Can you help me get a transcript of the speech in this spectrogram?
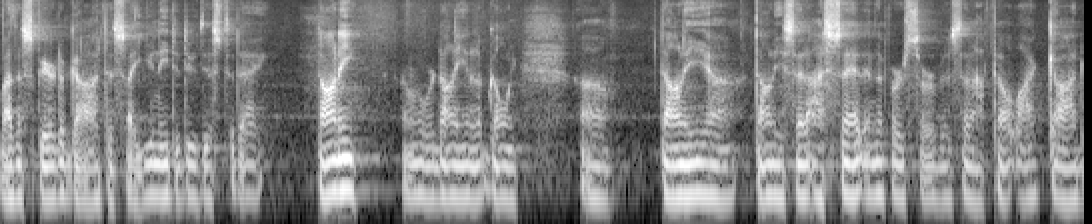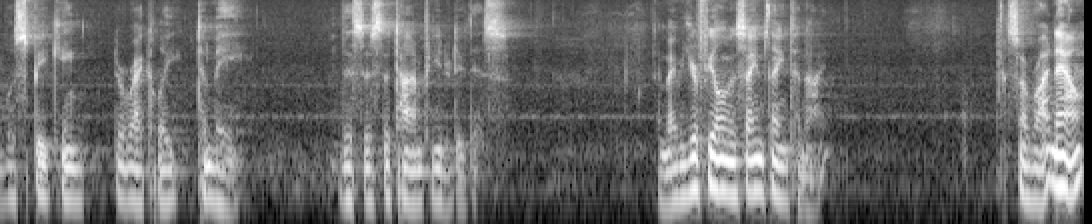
by the Spirit of God to say, You need to do this today. Donnie, I don't know where Donnie ended up going. Uh, Donnie, uh, Donnie said, I sat in the first service and I felt like God was speaking directly to me. This is the time for you to do this. And maybe you're feeling the same thing tonight. So, right now,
